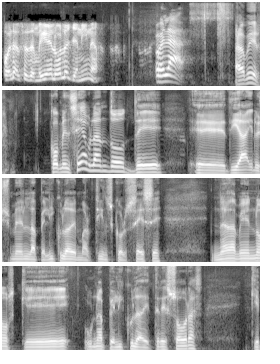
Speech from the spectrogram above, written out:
Hola César Miguel, hola Janina. Hola. A ver, comencé hablando de eh, The Irishman, la película de Martin Scorsese nada menos que una película de tres horas que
